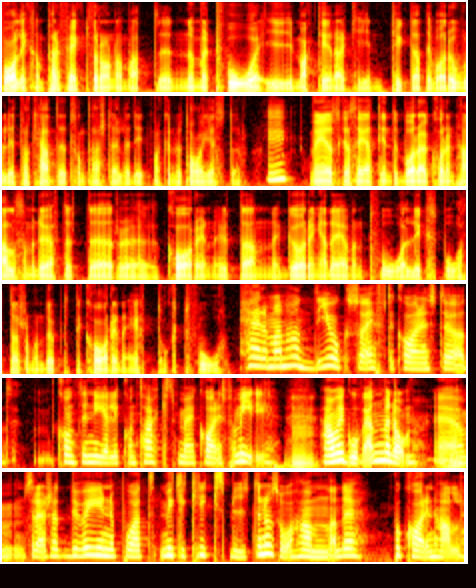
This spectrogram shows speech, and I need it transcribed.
var liksom perfekt för honom att eh, nummer två i makthierarkin tyckte att det var roligt och hade ett sånt här ställe dit man kunde ta gäster. Mm. Men jag ska säga att det inte bara Karin Hall som är döpt efter eh, Karin utan Göring hade även två lyxbåtar som han döpte till Karin 1 och 2. Herman hade ju också efter Karins död kontinuerlig kontakt med Karins familj. Mm. Han var ju god vän med dem. Ehm, sådär. Så du var ju inne på att mycket krigsbyten och så hamnade på Karin Hall.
